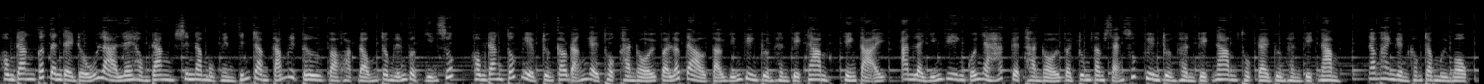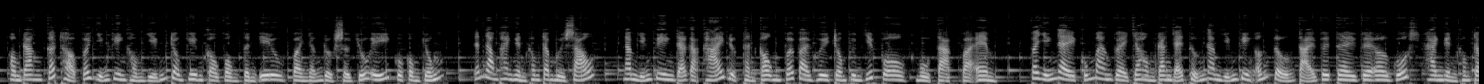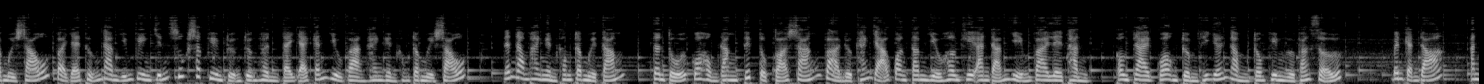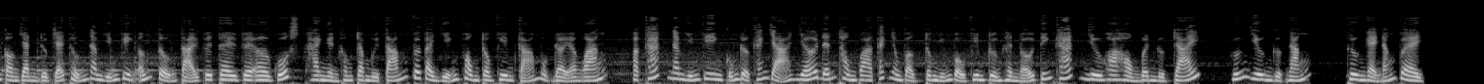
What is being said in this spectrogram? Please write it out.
Hồng Đăng có tên đầy đủ là Lê Hồng Đăng, sinh năm 1984 và hoạt động trong lĩnh vực diễn xuất. Hồng Đăng tốt nghiệp trường cao đẳng nghệ thuật Hà Nội và lớp đào tạo diễn viên truyền hình Việt Nam. Hiện tại, anh là diễn viên của nhà hát kịch Hà Nội và trung tâm sản xuất phim truyền hình Việt Nam thuộc Đài truyền hình Việt Nam. Năm 2011, Hồng Đăng kết hợp với diễn viên Hồng Diễm trong phim Cầu vòng tình yêu và nhận được sự chú ý của công chúng. Đến năm 2016, nam diễn viên đã gặt hái được thành công với vai Huy trong phim Zippo, Mù Tạc và Em. Vai diễn này cũng mang về cho Hồng Đăng giải thưởng nam diễn viên ấn tượng tại VTV Awards 2016 và giải thưởng nam diễn viên chính xuất sắc phim truyện truyền hình tại giải Cánh Diều Vàng 2016. Đến năm 2018, tên tuổi của Hồng Đăng tiếp tục tỏa sáng và được khán giả quan tâm nhiều hơn khi anh đảm nhiệm vai Lê Thành, con trai của ông trùm thế giới ngầm trong phim Người phán xử. Bên cạnh đó, anh còn giành được giải thưởng nam diễn viên ấn tượng tại VTV Awards 2018 với vai diễn phong trong phim Cả một đời ân oán. Mặt khác, nam diễn viên cũng được khán giả nhớ đến thông qua các nhân vật trong những bộ phim truyền hình nổi tiếng khác như Hoa hồng bên ngược trái, Hướng dương ngược nắng, Thương ngày nắng về.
